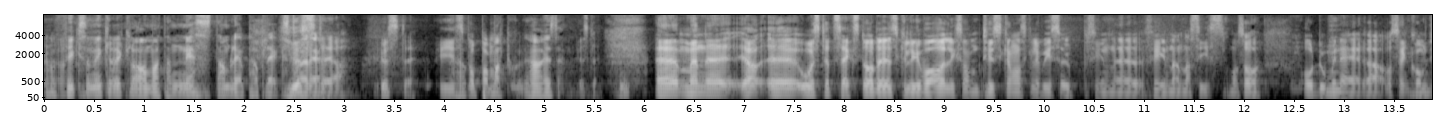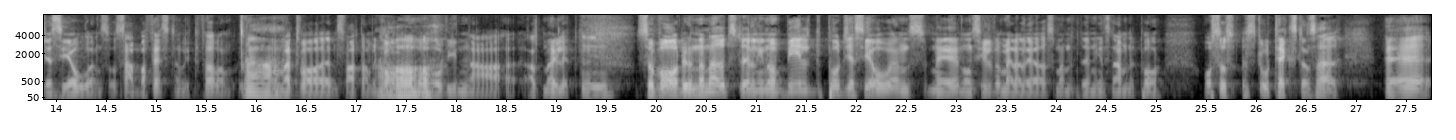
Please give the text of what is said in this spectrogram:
Han fick så mycket reklam att han nästan blev perplex. Just det, ja. Just det. I Stoppa matchen. Ja, just det. Just det. Eh, Men ja, OS 36 då, det skulle ju vara liksom, tyskarna skulle visa upp sin fina nazism och så och dominera och sen kom Jesse Owens och sabba festen lite för dem Ah. genom att vara en svart amerikan Ah. och, vinna allt möjligt. Så var det under den här utställningen en bild på Jesse Owens med någon silvermedaljör som man inte minns namnet på och så stod texten så här eh,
